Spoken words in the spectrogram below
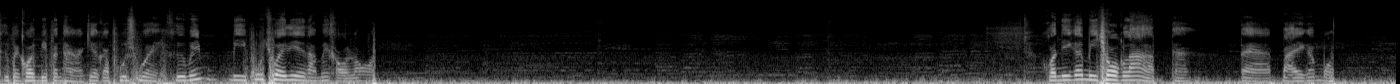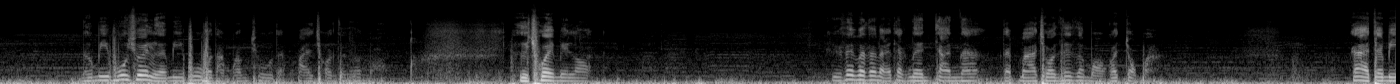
คือเป็นคนมีปัญหาเกี่ยวกับผู้ช่วย คือไม่มีผู้ช่วยที่จะทำให้เขารอด คนนี้ก็มีโชคลาภนะแต่ไปก็หมด หรือมีผู้ช่วยเหลือมีผู้ประทำคำชูแต่ไปชนเส้นสมองคือช่วยไม่รอด คือเส้นวาสนาจากเนินจันนะฮะแต่มาชนเส้นสมองก็จบอะก็อาจจะมี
